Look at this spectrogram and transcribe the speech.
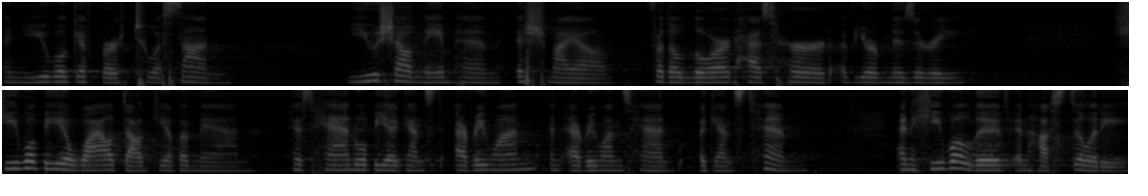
and you will give birth to a son. You shall name him Ishmael, for the Lord has heard of your misery. He will be a wild donkey of a man. His hand will be against everyone, and everyone's hand against him and he will live in hostility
